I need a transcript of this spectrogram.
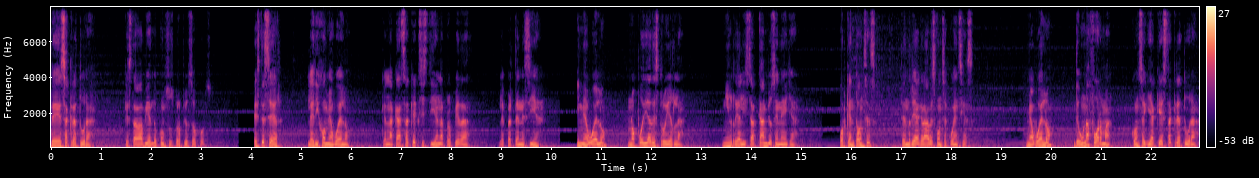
de esa criatura que estaba viendo con sus propios ojos. Este ser le dijo a mi abuelo que en la casa que existía en la propiedad le pertenecía y mi abuelo no podía destruirla ni realizar cambios en ella, porque entonces tendría graves consecuencias. Mi abuelo, de una forma, conseguía que esta criatura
